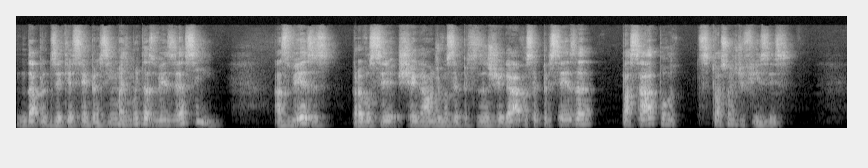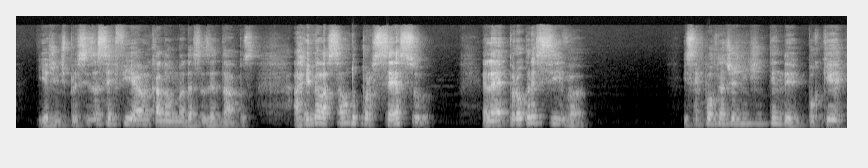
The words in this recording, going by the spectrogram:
não dá para dizer que é sempre assim, mas muitas vezes é assim. Às vezes, para você chegar onde você precisa chegar, você precisa passar por situações difíceis. E a gente precisa ser fiel em cada uma dessas etapas. A revelação do processo, ela é progressiva. Isso é importante a gente entender, porque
